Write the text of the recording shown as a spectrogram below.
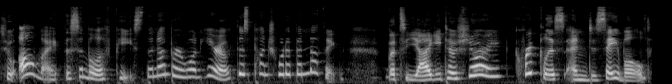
To All Might, the symbol of peace, the number one hero, this punch would have been nothing. But to Yagi Toshinori, quirkless and disabled,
